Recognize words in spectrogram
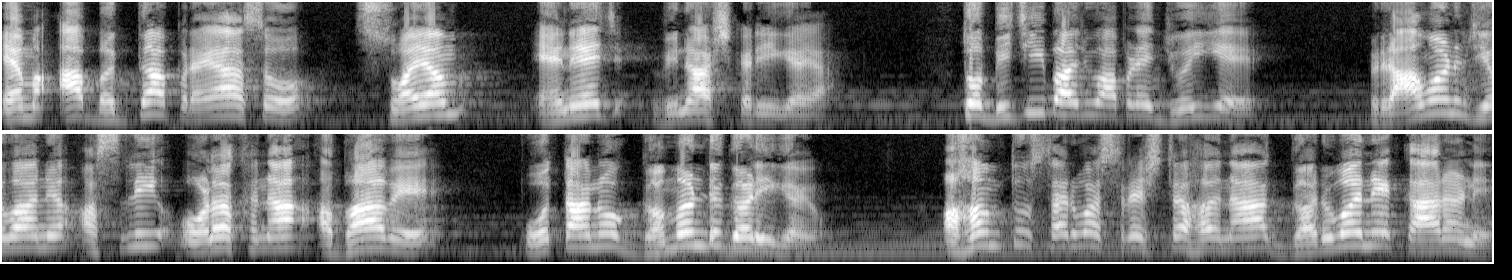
એમ આ બધા પ્રયાસો સ્વયં એને જ વિનાશ કરી ગયા. તો બીજી બાજુ આપણે જોઈએ, રાવણ જેવાને અસલી ઓળખના અભાવે પોતાનો ઘમંડ ગળી ગયો. અહમ તું સર્વશ્રેષ્ઠના ગર્વને કારણે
